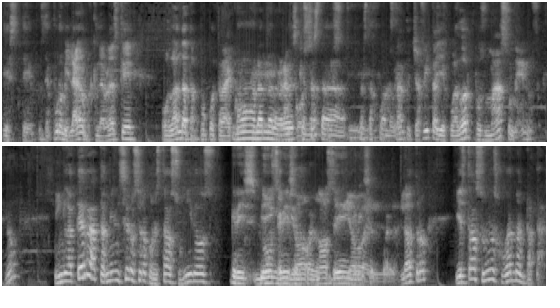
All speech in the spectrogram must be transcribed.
Este, pues de puro milagro, porque la verdad es que Holanda tampoco trae. No, Holanda la verdad es que no cosa, está- no está jugando Bastante chafita y Ecuador, pues más o menos, ¿no? Inglaterra también 0-0 con Estados Unidos. Gris, bien gris vio, el juego. no se bien vio gris el el, juego. el otro. Y Estados Unidos jugando a empatar.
